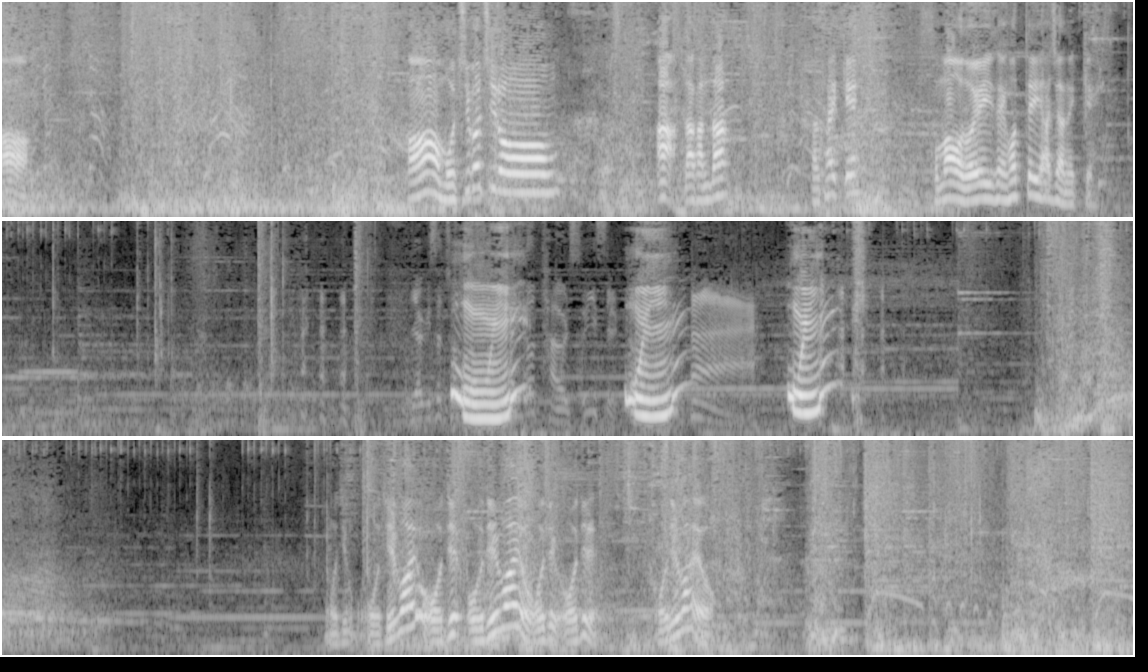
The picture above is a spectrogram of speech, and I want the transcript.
아. 아, 뭐 찍었지롱. 아, 나 간다. 난 살게. 고마워, 너의 희생 헛되이 하지 않을게. 오잉? 오잉? 아, 오잉? 어디, 어딜 와요? 어딜, 어딜 와요? 어딜, 어딜, 어딜 와요?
